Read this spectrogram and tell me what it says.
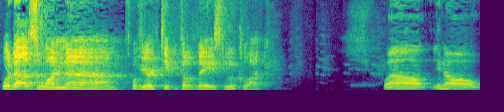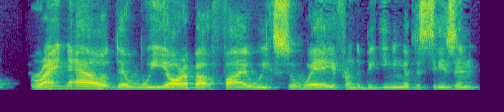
what does one uh, of your typical days look like? Well, you know, right now that we are about five weeks away from the beginning of the season,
